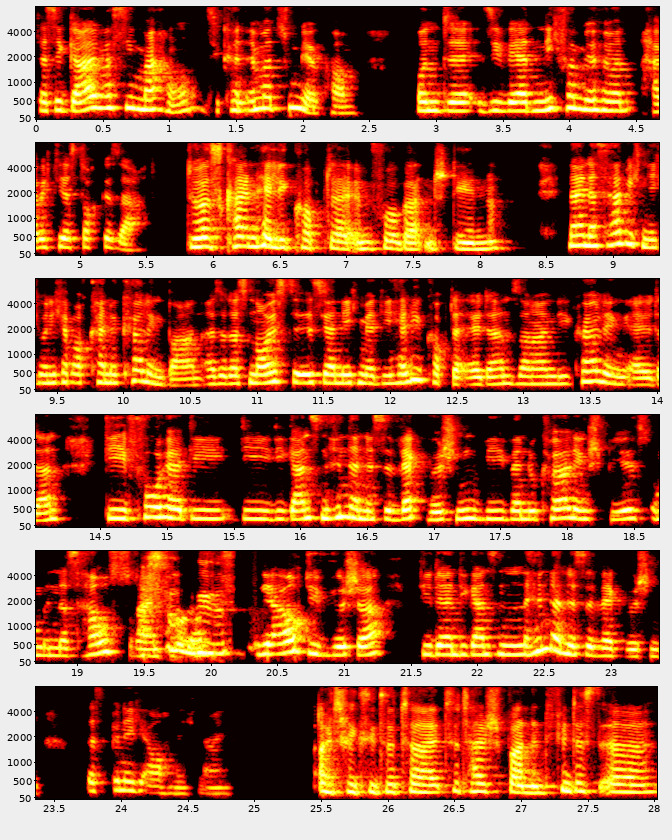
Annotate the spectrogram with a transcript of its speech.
dass egal was sie machen, sie können immer zu mir kommen. Und äh, Sie werden nicht von mir hören, habe ich dir das doch gesagt. Du hast keinen Helikopter im Vorgarten stehen, ne? Nein, das habe ich nicht. Und ich habe auch keine Curlingbahn. Also das Neueste ist ja nicht mehr die Helikoptereltern, sondern die Curling-Eltern, die vorher die, die, die ganzen Hindernisse wegwischen, wie wenn du Curling spielst, um in das Haus reinzukommen. So, ja, auch die Wischer, die dann die ganzen Hindernisse wegwischen. Das bin ich auch nicht, nein. Oh, Trixie, total, total spannend. Ich finde das, äh,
